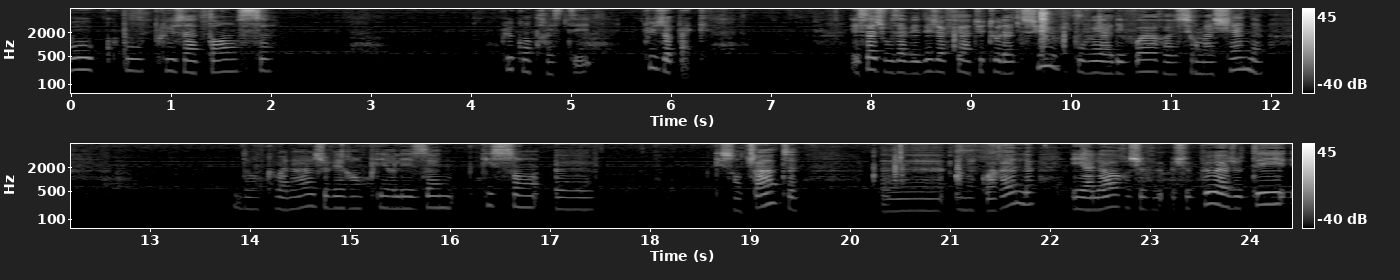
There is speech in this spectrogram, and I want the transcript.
beaucoup plus intense, plus contrasté, plus opaque. Et ça, je vous avais déjà fait un tuto là-dessus. Vous pouvez aller voir euh, sur ma chaîne. Donc voilà, je vais remplir les zones qui sont, euh, sont peintes. Euh, en aquarelle et alors je, je peux ajouter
